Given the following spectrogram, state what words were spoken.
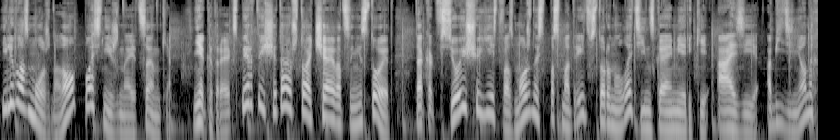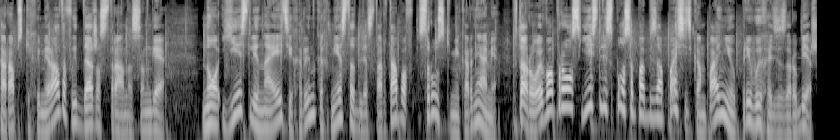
или возможно, но по сниженной оценке. Некоторые эксперты считают, что отчаиваться не стоит, так как все еще есть возможность посмотреть в сторону Латинской Америки, Азии, Объединенных Арабских Эмиратов и даже стран СНГ. Но есть ли на этих рынках место для стартапов с русскими корнями? Второй вопрос, есть ли способ обезопасить компанию при выходе за рубеж?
